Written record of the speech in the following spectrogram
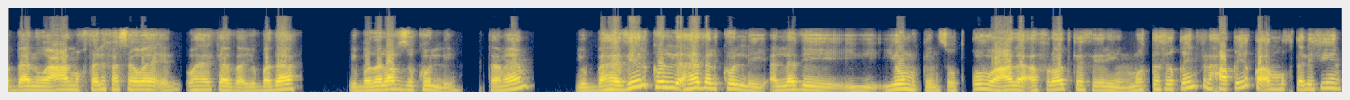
بأنواعها المختلفة سوائل وهكذا. يبقى ده يبقى ده لفظ كلي تمام؟ يبقى هذه الكل هذا الكلي الذي يمكن صدقه على أفراد كثيرين متفقين في الحقيقة أم مختلفين؟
